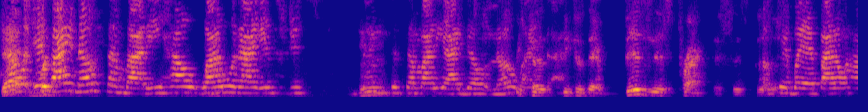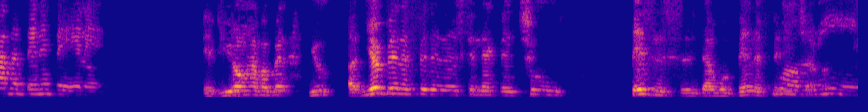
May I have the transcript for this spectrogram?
That- if but- I know somebody, how why would I introduce them to somebody I don't know because like that? because their business practice is good. Okay, but if I don't have a benefit in it, If you don't have a ben- you uh, your benefiting is connecting two businesses that will benefit well, each other. me,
